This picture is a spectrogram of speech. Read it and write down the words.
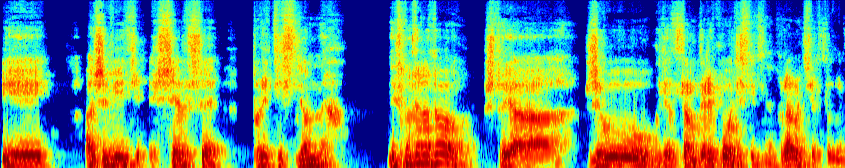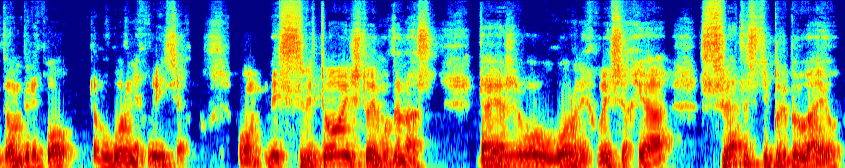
и оживить сердце притесненных. Несмотря на то, что я живу где-то там далеко, действительно, правда, те, кто говорит, да он далеко, там в горных высях, он весь святой, что ему до нас. Да, я живу в горных высях, я в святости пребываю,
